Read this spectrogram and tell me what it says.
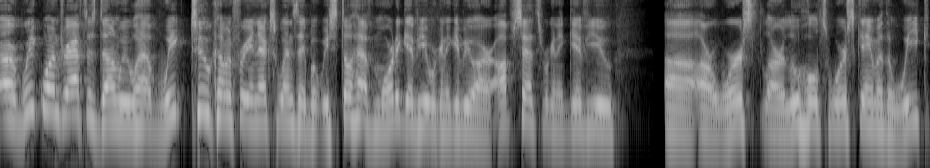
our week one draft is done. We will have week two coming for you next Wednesday, but we still have more to give you. We're going to give you our upsets. We're going to give you uh, our worst, our Lou Holtz worst game of the week,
